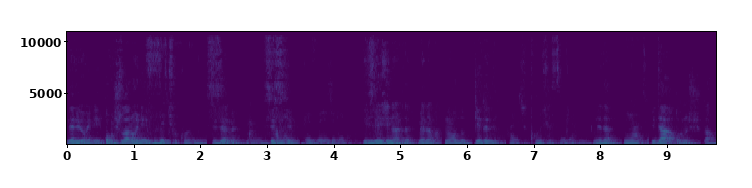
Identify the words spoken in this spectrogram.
Nereye oynayayım? Komşular oynayayım mı? Size çok oynuyor. Size mi? Hmm, Siz kamera, kim? İzleyicilere. İzleyici nerede? Merhaba. Ne oldu? Gerildin. Hayır konuşasım gelmiyor. Neden? Niye acaba? Bir daha konuş. Tamam.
